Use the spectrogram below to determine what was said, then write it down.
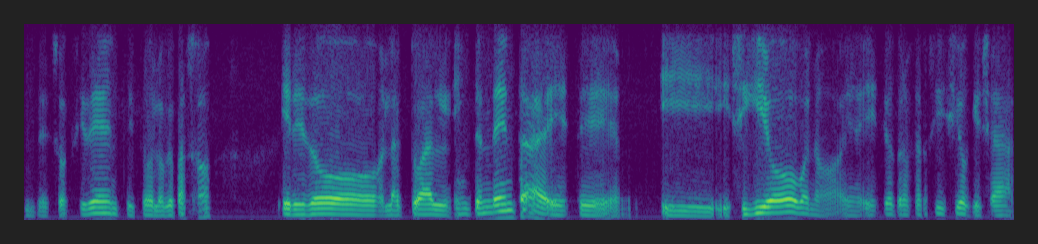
de su accidente y todo lo que pasó, heredó la actual intendenta este, y, y siguió, bueno, eh, este otro ejercicio que ya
